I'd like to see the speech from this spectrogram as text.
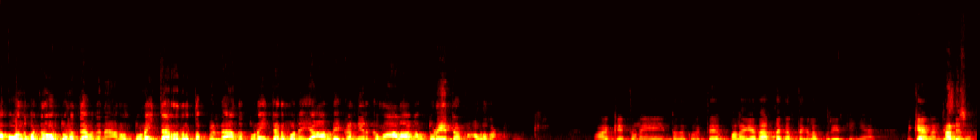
அப்போ வந்து பார்த்தீங்கன்னா ஒரு துணை தேவை தானே. அதனால் துணை தேடுறதுல தப்பு இல்லை. அந்த துணை தேடும் போது யாருடைய கண்ணிற்கும் ஆளாகாமல் துணையை தேடணும். அவ்வளோதான் வாழ்க்கை துணைன்றது குறித்து பல யதார்த்த கருத்துக்களை கூறியிருக்கீங்க. மிக்க நன்றி நன்றி சார்.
